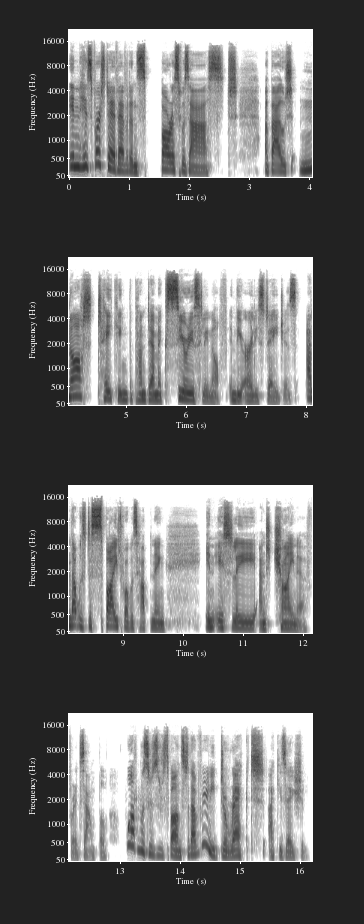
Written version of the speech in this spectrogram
In his first day of evidence, Boris was asked about not taking the pandemic seriously enough in the early stages. And that was despite what was happening in Italy and China, for example. What was his response to that really direct accusation?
